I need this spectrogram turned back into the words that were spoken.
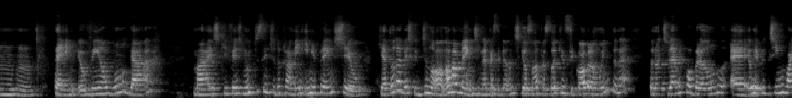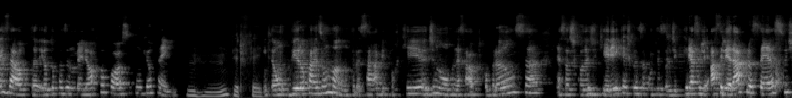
Uhum. Tem. Eu vim em algum lugar, mas que fez muito sentido para mim e me preencheu. Que é toda vez que, de novo, novamente, né, percebendo que eu sou uma pessoa que se cobra muito, né? Quando eu estiver me cobrando, é, eu repetir em voz alta. Eu estou fazendo o melhor que eu posso com o que eu tenho. Uhum, perfeito. Então, virou quase um mantra, sabe? Porque, de novo, nessa autocobrança, nessas coisas de querer que as coisas aconteçam, de querer acelerar processos,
